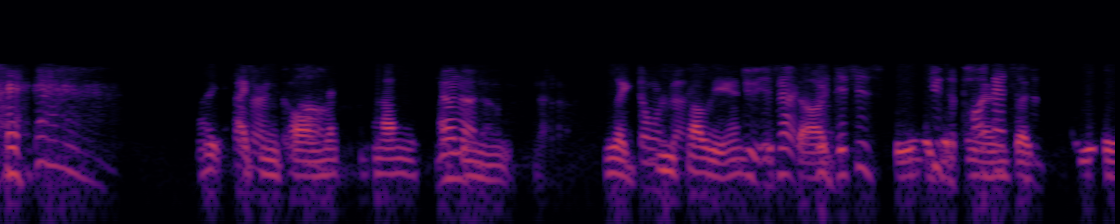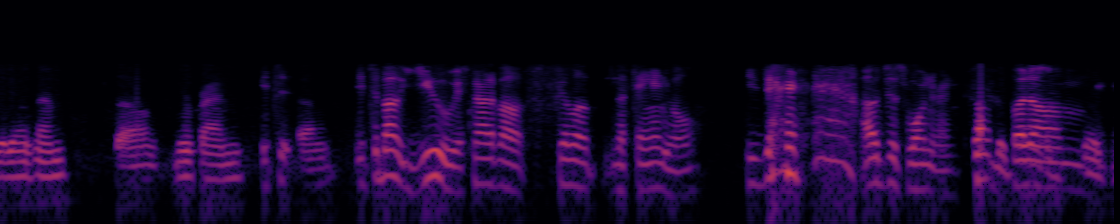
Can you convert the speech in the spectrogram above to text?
I, I can call Um, him. Um, no, no, no, no, no. Like Don't worry probably answered Dude, it's not. dog. Dude, this is dude. The podcast like, is. love him, so we're friends. It's a, So. it's about you. It's not about Philip Nathaniel. He's. I was just wondering. Probably, But, um, like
